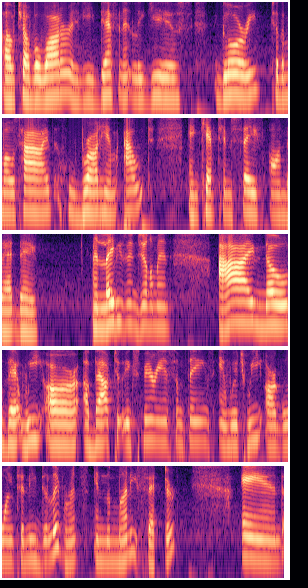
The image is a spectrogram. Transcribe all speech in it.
of troubled water, and he definitely gives glory to the Most High who brought him out and kept him safe on that day. And, ladies and gentlemen, I know that we are about to experience some things in which we are going to need deliverance in the money sector. And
